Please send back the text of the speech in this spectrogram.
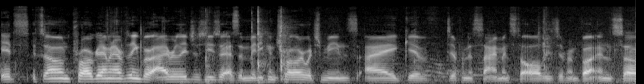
it's its own program and everything, but I really just use it as a MIDI controller, which means I give different assignments to all these different buttons. So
